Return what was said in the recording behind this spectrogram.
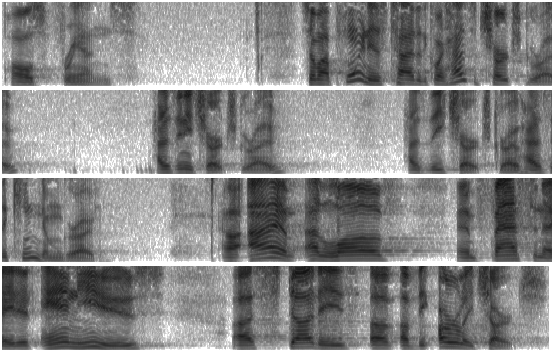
Paul's friends. So my point is tied to the question how does the church grow? How does any church grow? How does the church grow? How does the kingdom grow? Uh, I, am, I love and am fascinated and use uh, studies of, of the early church.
